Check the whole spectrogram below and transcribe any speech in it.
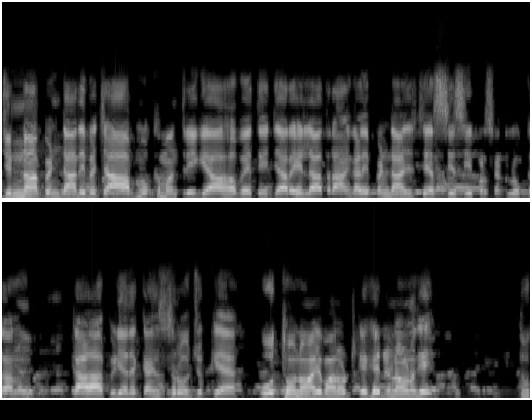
ਜਿੰਨਾ ਪਿੰਡਾਂ ਦੇ ਵਿੱਚ ਆਪ ਮੁੱਖ ਮੰਤਰੀ ਗਿਆ ਹੋਵੇ ਤੇਜਾ ਰਹੇ ਲਾਧਰਾਂਗ ਵਾਲੇ ਪਿੰਡਾਂ ਜਿੱਥੇ 80-80% ਲੋਕਾਂ ਨੂੰ ਕਾਲਾ ਪੀੜੀਆ ਤੇ ਕੈਂਸਰ ਹੋ ਚੁੱਕਿਆ ਉੱਥੋਂ ਨੌਜਵਾਨ ਉੱਠ ਕੇ ਖੇਡਣ ਆਉਣਗੇ। ਤੂੰ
